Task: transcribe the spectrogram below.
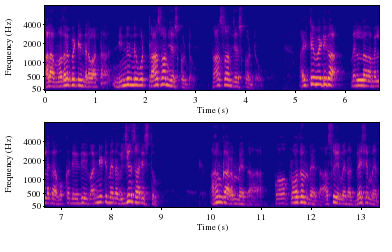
అలా మొదలుపెట్టిన తర్వాత నిన్ను నువ్వు ట్రాన్స్ఫార్మ్ చేసుకుంటూ ట్రాన్స్ఫార్మ్ చేసుకుంటూ అల్టిమేట్గా మెల్లగా మెల్లగా ఒక్కది ఇది అన్నిటి మీద విజయం సాధిస్తూ అహంకారం మీద కో- క్రోధం మీద అసూయ మీద ద్వేషం మీద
